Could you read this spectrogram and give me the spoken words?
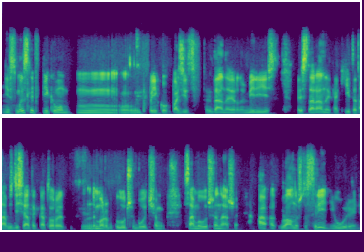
не в смысле в пиковом, в пиковых позициях. Тогда, наверное, в мире есть рестораны какие-то там с десяток, которые, может быть, лучше будут, чем самые лучшие наши. А, а главное, что средний уровень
